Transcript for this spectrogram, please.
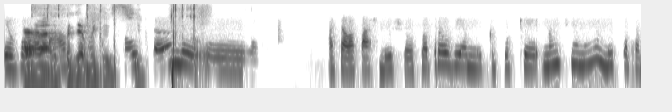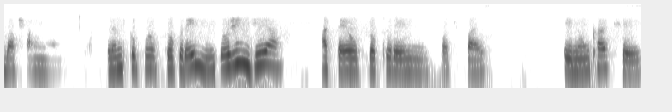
eu Caralho, voltava podia muito existir. voltando o, aquela parte do show só para ouvir a música, porque não tinha nem a música para baixar online. Eu lembro que eu pro- procurei muito. Hoje em dia, até eu procurei no Spotify e nunca achei.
